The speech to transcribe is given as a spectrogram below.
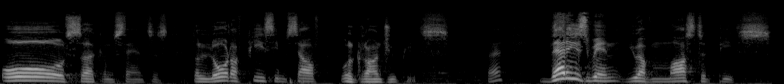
all circumstances, the Lord of peace himself will grant you peace. Right? That is when you have mastered peace.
